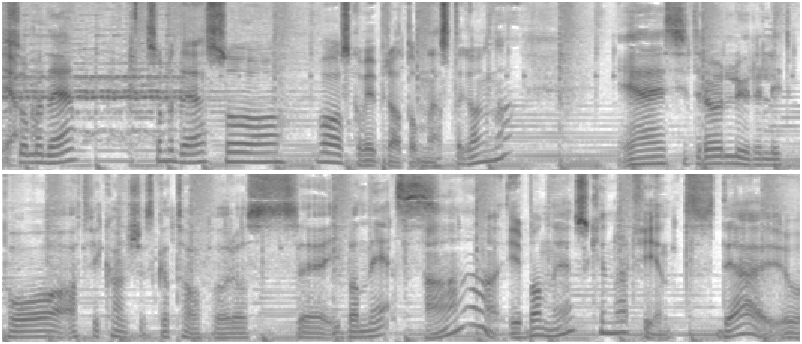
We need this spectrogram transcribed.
Ja. Så med det Så med det, så hva skal vi prate om neste gang, da? Jeg sitter og lurer litt på at vi kanskje skal ta for oss uh, Ibanez. Ah, Ibanez kunne vært fint. Det er jo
